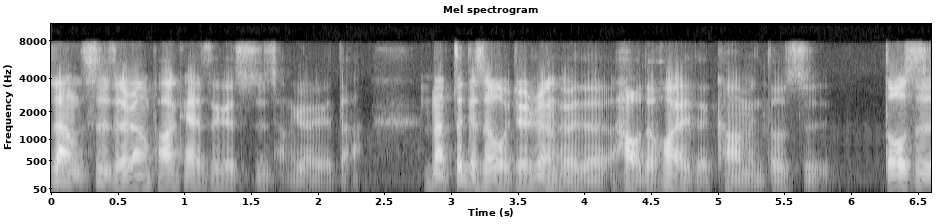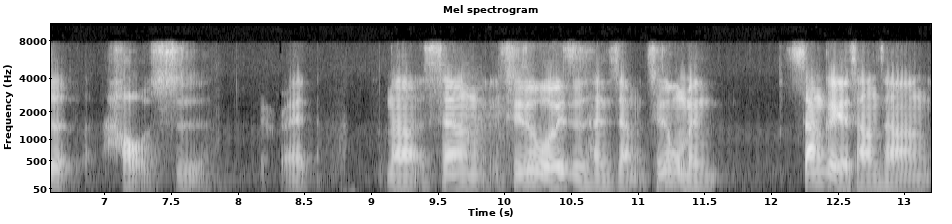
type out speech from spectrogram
让试着让 podcast 这个市场越来越大。那这个时候，我觉得任何的好的坏的 comment 都是都是好事，right？那像其实我一直很想，其实我们三个也常常，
